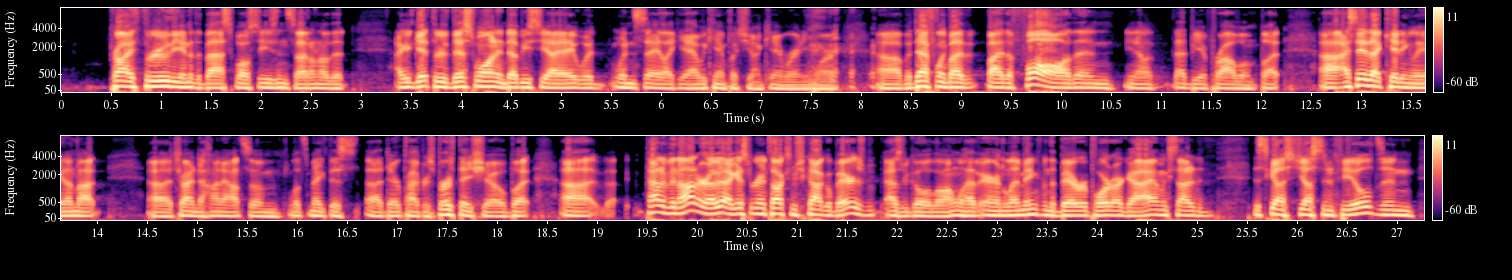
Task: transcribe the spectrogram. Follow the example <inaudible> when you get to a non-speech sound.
Probably through the end of the basketball season, so I don't know that – I could get through this one, and WCIA would wouldn't say like, yeah, we can't put you on camera anymore. <laughs> uh, but definitely by the, by the fall, then you know that'd be a problem. But uh, I say that kiddingly, and I'm not uh, trying to hunt out some. Let's make this uh, Derek Piper's birthday show, but uh, kind of in honor of it, I guess we're going to talk some Chicago Bears as we go along. We'll have Aaron Leming from the Bear Report, our guy. I'm excited to discuss Justin Fields and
